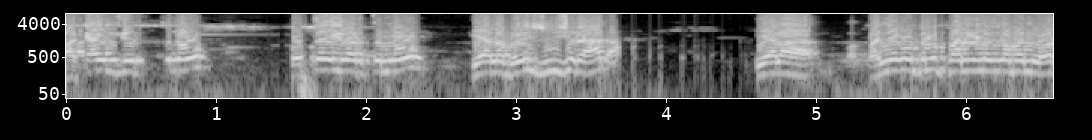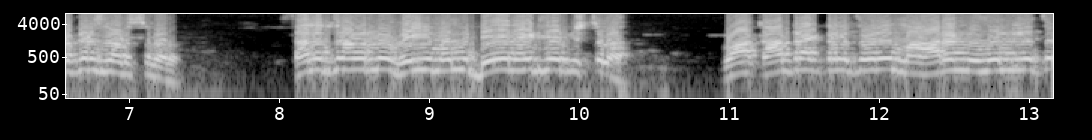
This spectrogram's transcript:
బకాయిలు తీరుతున్నాం కొత్తవి కడుతున్నాం. ఇలా పోయి చూసిరా? ఇలా పన్నెగుంటలో పన్నెండు వందల మంది వర్కర్స్ నడుస్తున్నారు. సనత్నగర్లో వెయ్యి మంది డే నైట్ చేపిస్తున్నా. మా కాంట్రాక్టర్లతో మా ఆర్ఎన్ ఇంజనీర్లతో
